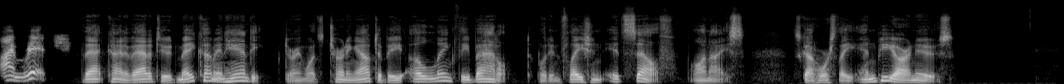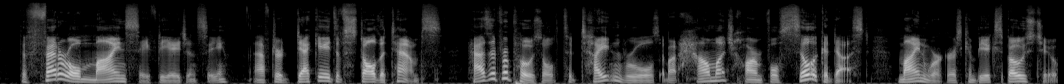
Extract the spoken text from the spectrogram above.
I'm rich. That kind of attitude may come in handy during what's turning out to be a lengthy battle to put inflation itself on ice. Scott Horsley, NPR News. The Federal Mine Safety Agency, after decades of stalled attempts, has a proposal to tighten rules about how much harmful silica dust mine workers can be exposed to.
